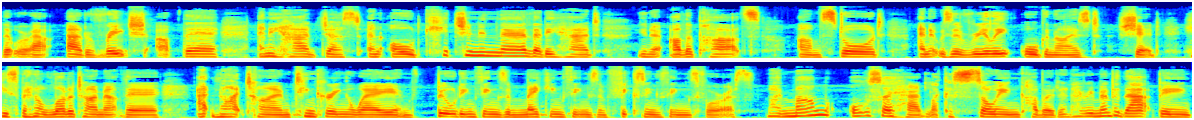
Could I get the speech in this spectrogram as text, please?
that were out, out of reach up there. And he had just an old kitchen in there that he had you know, other parts um, stored, and it was a really organized shed. He spent a lot of time out there at night time tinkering away and building things and making things and fixing things for us. My mum also had like a sewing cupboard and I remember that being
